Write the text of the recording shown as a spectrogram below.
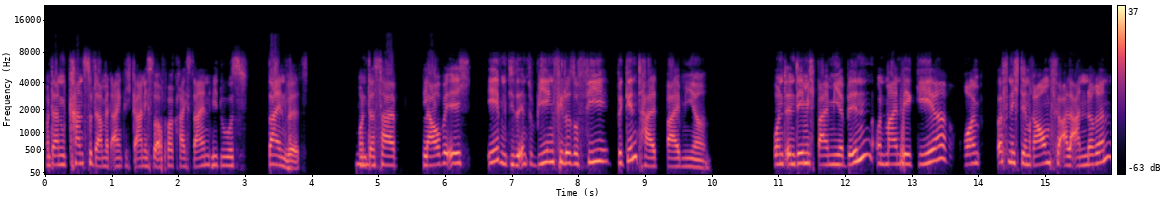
Und dann kannst du damit eigentlich gar nicht so erfolgreich sein, wie du es sein willst. Mhm. Und deshalb glaube ich, eben diese Into Being Philosophie beginnt halt bei mir. Und indem ich bei mir bin und meinen Weg gehe, räum, öffne ich den Raum für alle anderen,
